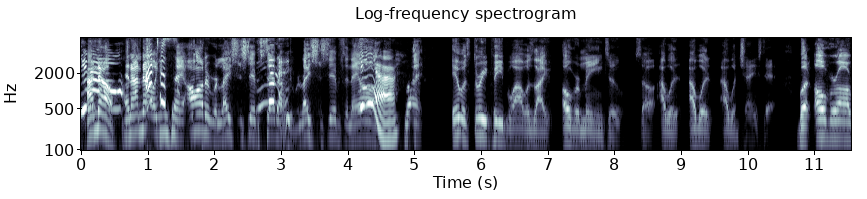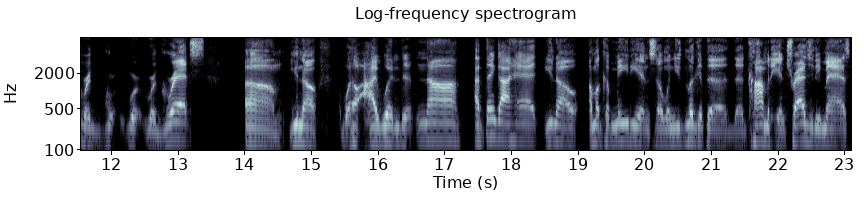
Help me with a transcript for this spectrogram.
You I know, and I know I you say all the relationships set up the relationships and they all Yeah. but it was three people I was like over mean to. So I would I would I would change that. But overall reg- re- regrets um you know well I wouldn't nah I think I had you know I'm a comedian so when you look at the the comedy and tragedy mask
